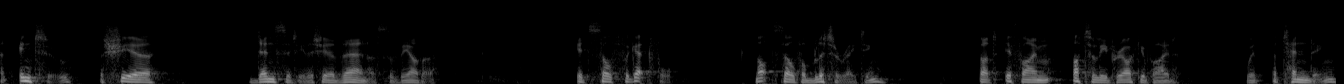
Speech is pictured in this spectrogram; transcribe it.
and into the sheer density, the sheer there-ness of the other. It's self forgetful, not self obliterating, but if I'm utterly preoccupied with attending,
